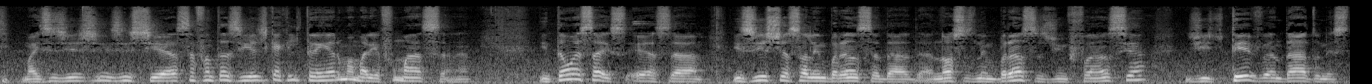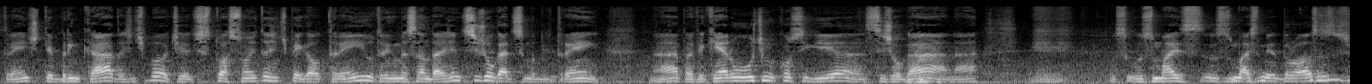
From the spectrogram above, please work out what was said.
Mas existe, existia essa fantasia de que aquele trem era uma Maria Fumaça. Né? Então essa, essa, existe essa lembrança da, da, nossas lembranças de infância, de ter andado nesse trem, de ter brincado. A gente tinha situações da gente pegar o trem e o trem começar a andar, a gente se jogar de cima do trem, né, para ver quem era o último que conseguia se jogar, uhum. né? Os, os, mais, os mais medrosos,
